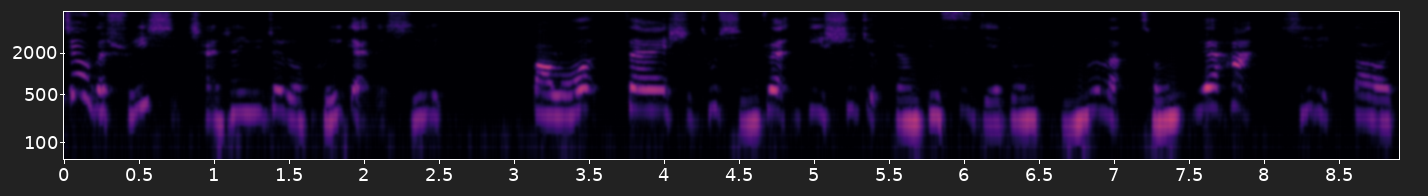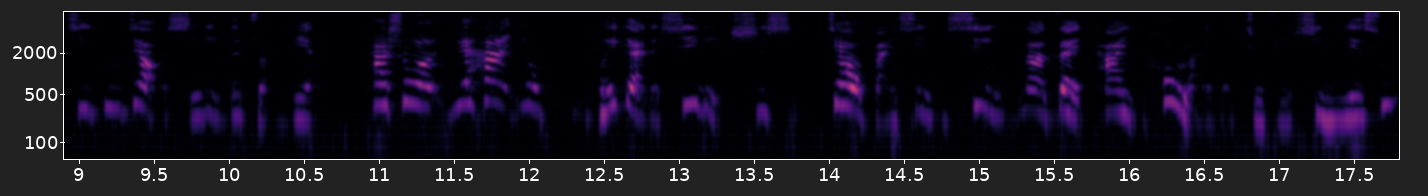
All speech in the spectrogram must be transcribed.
教的水洗产生于这种悔改的洗礼。保罗在《使徒行传》第十九章第四节中评论了从约翰洗礼到基督教洗礼的转变。他说：“约翰用悔改的洗礼施洗，叫百姓信那在他以后来的，就是信耶稣。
